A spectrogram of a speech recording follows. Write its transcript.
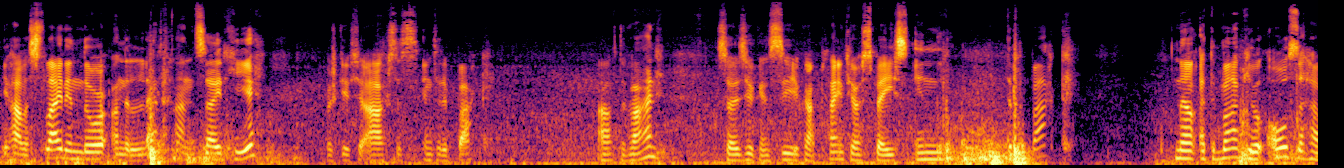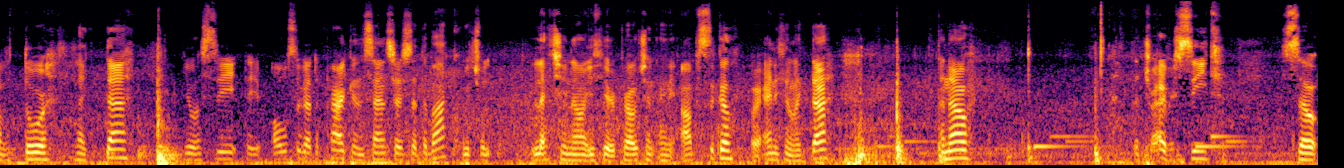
You have a sliding door on the left hand side here which gives you access into the back of the van. So as you can see you've got plenty of space in the back. Now at the back you'll also have a door like that. You will see you've also got the parking sensors at the back which will let you know if you're approaching any obstacle or anything like that. And now the driver's seat. So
